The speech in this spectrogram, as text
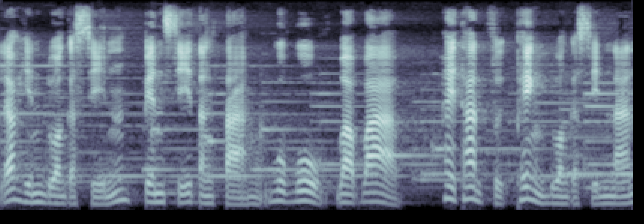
แล้วเห็นดวงกสินเป็นสีต่างๆ วูบวูบวาบวาบให้ท่านฝึกเพ่งดวงกสินนั้น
